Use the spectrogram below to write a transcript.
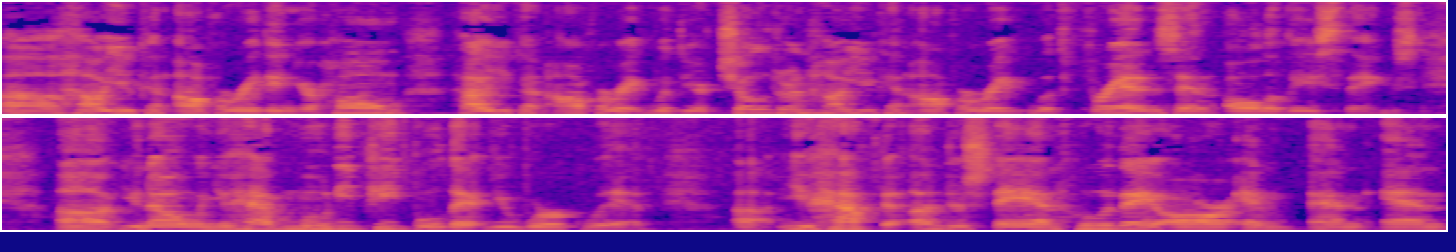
uh, how you can operate in your home, how you can operate with your children, how you can operate with friends, and all of these things. Uh, you know, when you have moody people that you work with, uh, you have to understand who they are and and and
